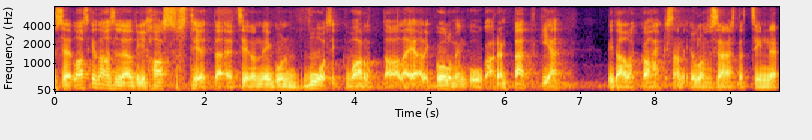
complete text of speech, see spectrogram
se lasketaan sille jotenkin hassusti, että, että siinä on niin kuin vuosikvartaaleja, eli kolmen kuukauden pätkiä. Pitää olla kahdeksan, jolloin sä säästät sinne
